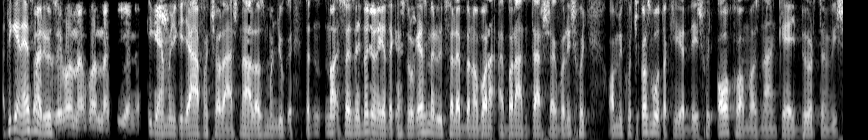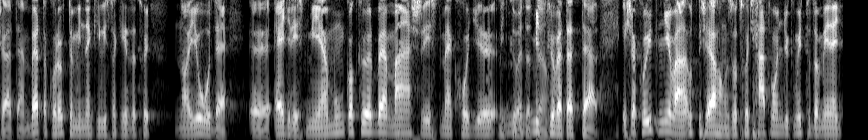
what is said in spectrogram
Hát igen, ez merült, azért vannak, vannak ilyenek. igen, mondjuk egy áfacsalásnál az mondjuk, tehát, na, szóval ez egy nagyon érdekes dolog, ez merült fel ebben a bará- baráti társaságban is, hogy amikor csak az volt a kérdés, hogy alkalmaznánk-e egy börtönviselt embert, akkor rögtön mindenki visszakérdezett, hogy na jó, de egyrészt milyen munkakörben, másrészt meg, hogy Mit követett mit el? követett el. És akkor itt nyilván ott is elhangzott, hogy hát mondjuk, mit tudom én, egy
